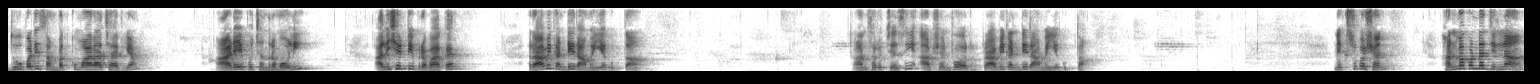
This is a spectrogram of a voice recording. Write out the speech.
ధూపటి సంపత్ కుమారాచార్య ఆడేపు చంద్రమౌళి అలిశెట్టి ప్రభాకర్ రావికంటి రామయ్య గుప్తా. ఆన్సర్ వచ్చేసి option four Ravikanti Ramaiah Gupta next question Hanmakonda జిల్లా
